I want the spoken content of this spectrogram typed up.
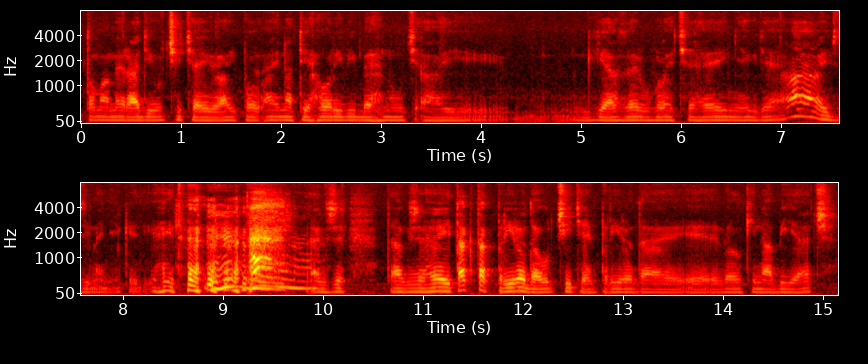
to máme radi určite aj, aj, po, aj na tie hory vybehnúť, aj k jazeru v lete, hej, niekde, a aj v zime niekedy. Hej. Mm-hmm. takže, takže hej, tak, tak príroda určite, príroda je, je veľký nabíjač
